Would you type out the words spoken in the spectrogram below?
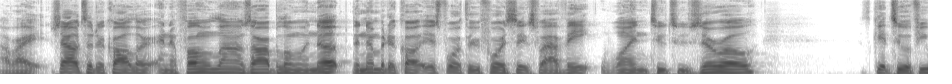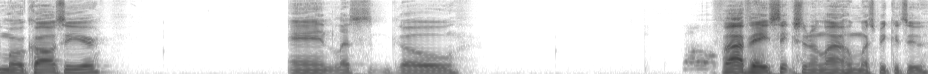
All right. Shout out to the caller. And the phone lines are blowing up. The number to call is 434 658 1220. Let's get to a few more calls here. And let's go 586 on the line. Who am I speaking to?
